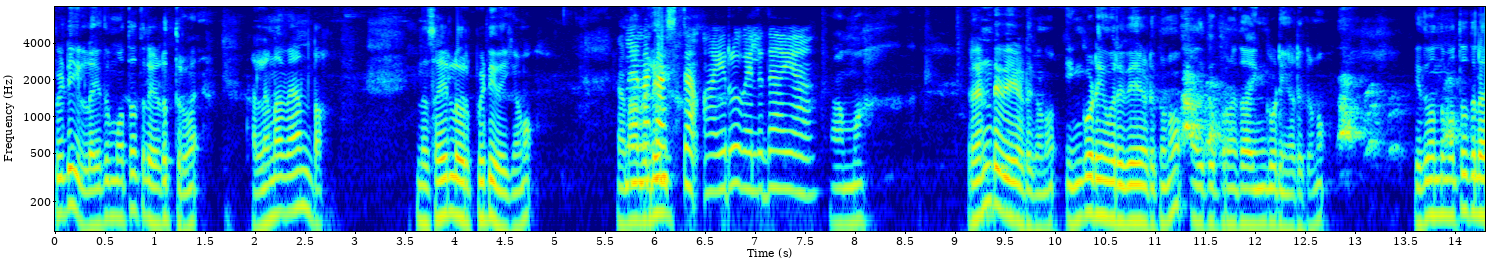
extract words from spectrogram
பிடி இல்லை இது மொத்தத்தில் எடுத்துருவேன். இல்லைன்னா வேண்டாம். இந்த சைடில் ஒரு பிடி வைக்கணும். ஏன்னா கஷ்டம். ஆமாம் ரெண்டு வே எடுக்கணும். இங்கோடையும் ஒரு வே எடுக்கணும். அதுக்கப்புறம் இதாக இங்கோடையும் எடுக்கணும். இது வந்து மொத்தத்தில்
